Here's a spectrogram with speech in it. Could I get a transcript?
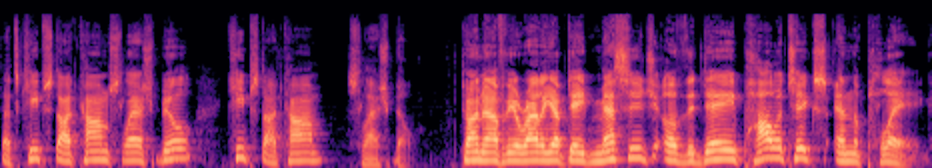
That's Keeps.com slash Bill, Keeps.com slash Bill. Time now for the O'Reilly Update message of the day politics and the plague.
